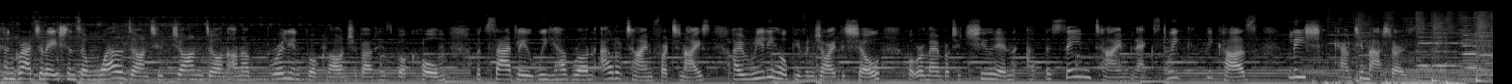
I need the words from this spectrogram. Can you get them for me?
Congratulations and well done to John Dunn on a brilliant book launch about his book Home. But sadly, we have run out of time for tonight. I really hope you've enjoyed the show, but remember to tune in at the same time next week because Laois County Matters.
